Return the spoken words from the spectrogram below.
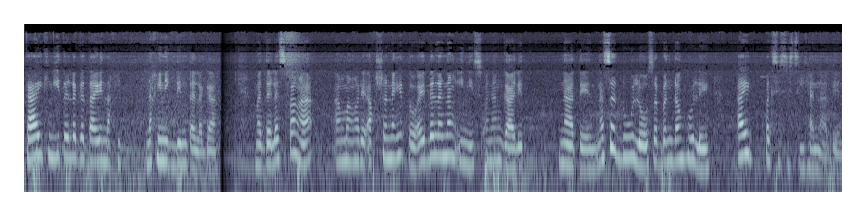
kahit hindi talaga tayo nakinig din talaga. Madalas pa nga, ang mga reaksyon na ito ay dala ng inis o ng galit natin na sa dulo, sa bandang huli, ay pagsisisihan natin.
